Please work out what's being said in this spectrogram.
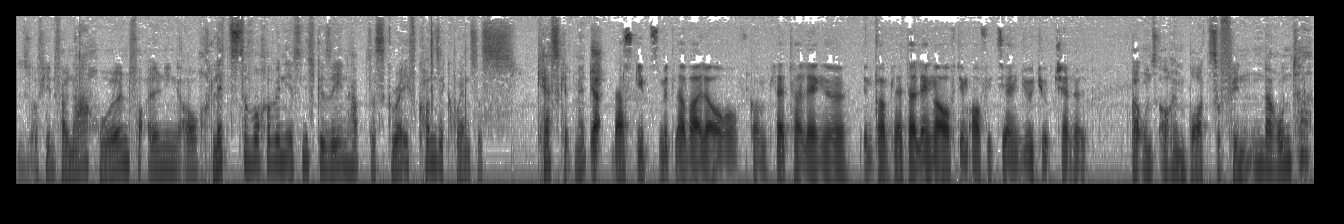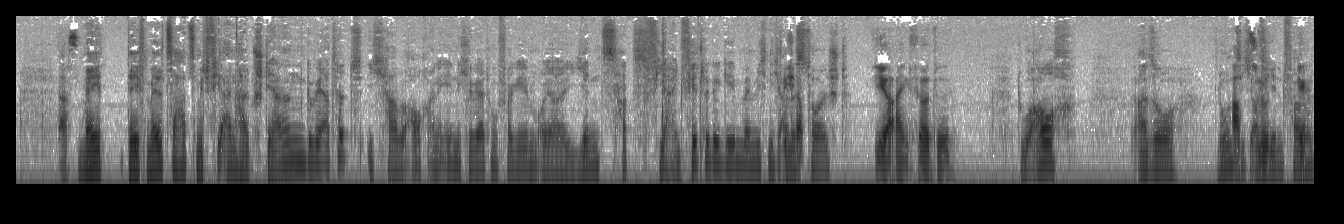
ihr es auf jeden Fall nachholen. Vor allen Dingen auch letzte Woche, wenn ihr es nicht gesehen habt, das Grave Consequences Casket Match. Ja, das gibt es mittlerweile auch auf kompletter Länge, in kompletter Länge auf dem offiziellen YouTube-Channel. Bei uns auch im Board zu finden darunter. Das. Dave Melzer hat es mit viereinhalb Sternen gewertet. Ich habe auch eine ähnliche Wertung vergeben. Euer Jens hat vier ein Viertel gegeben, wenn mich nicht alles täuscht. Vier ein Viertel. Du auch. Also lohnt Absolut sich auf jeden Fall.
